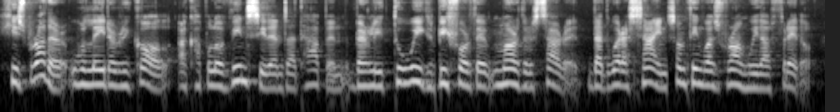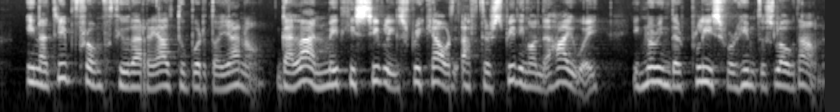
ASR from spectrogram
His brother would later recall a couple of incidents that happened barely two weeks before the murder started that were a sign something was wrong with Alfredo. In a trip from Ciudad Real to Puertollano, Galan made his siblings freak out after speeding on the highway, ignoring their pleas for him to slow down.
